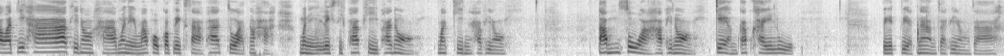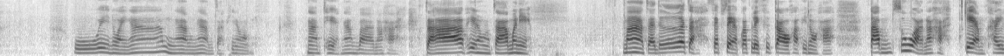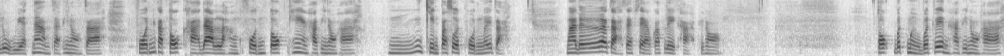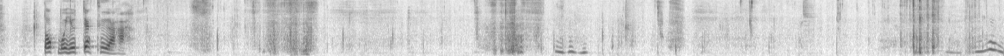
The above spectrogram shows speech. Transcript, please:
สวัสดีค่ะ พี่น้องคะวันนี้มาพบกับเล็กสาผ้าจวดเนาะค่ะวันนี้เล็กสิผ้าพีผ้าน้องมากินค่ะพี่น้องตำสัวค่ะพี่น้อง แกมกับไข่ลูก เป็ดเวียดนามจ้าพี่น้องจ้าอุ้ยหน่วยงามงามงามจ้าพี่น้องงามแถกงามบานเนาะค่ะจ้าพี่น้องจ้ามาเนี่ยมาจ้าเด้อจ้าแสบๆกับเล็กคือเก่าค่ะพี่น้องค่ะตำสั่วนะคะแกมไข่ลูกเวียดนามจ้าพี่น้องจ้าฝนกระตกค่ะด้านหลังฝนตกแห้งค่ะพี่น้องค่ะ กินประสดผลเลยจ้ะ มาเด้อจ้าแสบๆกับเล็กค่ะ พี่น้อง ตกเบิดมือบดเว้นค่ะ พี่น้องคะตกบยุดจักเถื่อค่ะอืม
